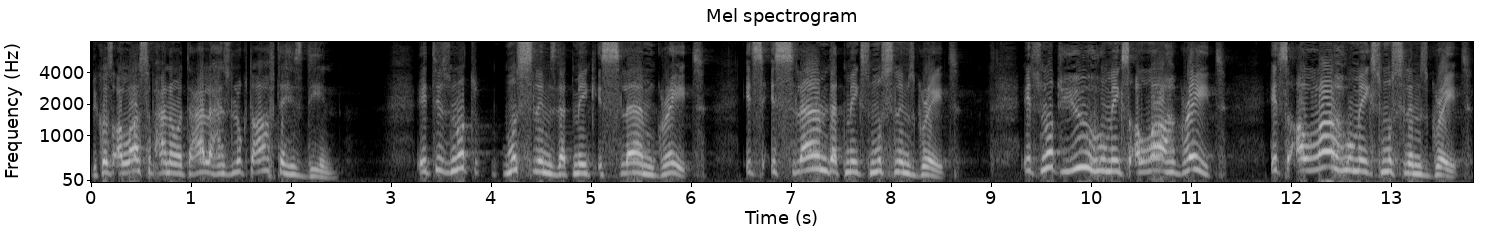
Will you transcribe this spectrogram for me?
Because Allah subhanahu wa ta'ala has looked after His deen. It is not Muslims that make Islam great. It's Islam that makes Muslims great. It's not you who makes Allah great. It's Allah who makes Muslims great.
